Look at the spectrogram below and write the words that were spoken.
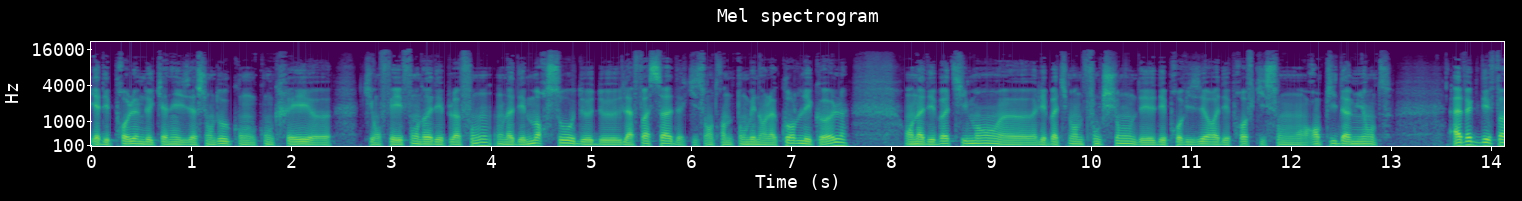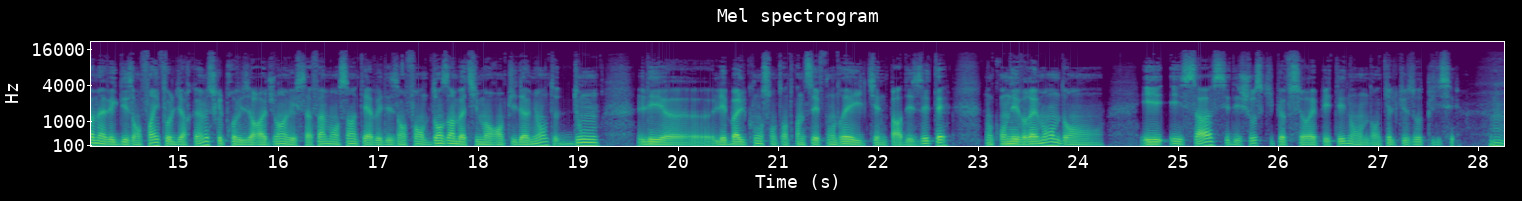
il y a des problèmes de canalisation d'eau qu'on crée, euh, qui ont fait effondrer des plafonds. On a des morceaux de, de, la façade qui sont en train de tomber dans la cour de l'école. On a des bâtiments, les bâtiments de fonction des, des proviseurs et des profs qui sont remplis d'amiante avec des femmes, avec des enfants, il faut le dire quand même, parce que le proviseur adjoint avait sa femme enceinte et avait des enfants dans un bâtiment rempli d'amiante, dont les, euh, les balcons sont en train de s'effondrer et ils tiennent par des étais. Donc on est vraiment dans... Et, et ça, c'est des choses qui peuvent se répéter dans, dans quelques autres lycées. Hmm.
